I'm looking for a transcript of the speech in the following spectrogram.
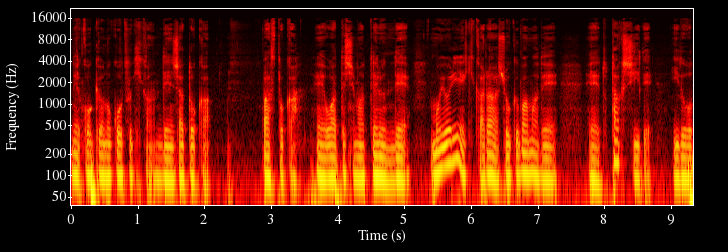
ね公共の交通機関電車とかバスとか、えー終わってしまってるんで最寄り駅から職場まで、えー、とタクシーで移動っ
